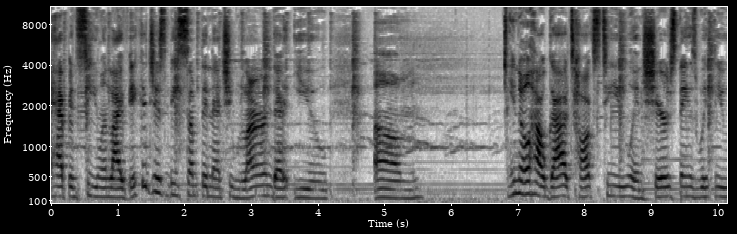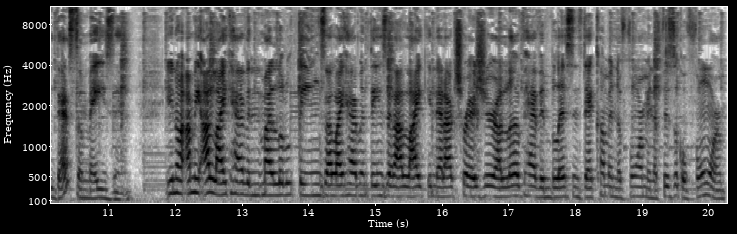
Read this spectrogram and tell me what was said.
happens to you in life. It could just be something that you learn that you um you know how god talks to you and shares things with you. That's amazing you know, I mean, I like having my little things. I like having things that I like and that I treasure. I love having blessings that come in the form, in a physical form.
